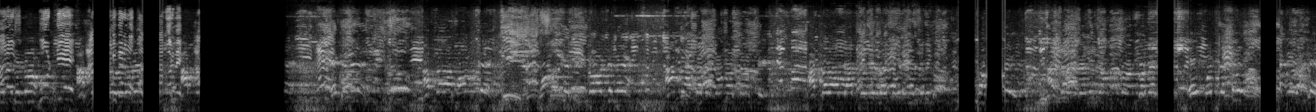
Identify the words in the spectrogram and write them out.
মানুষ ভোট দিয়ে আগামীদের মতো করবে। আপনারা মঞ্চে মঞ্চে তীর করার জন্য আমরা আপনাদের অনুরোধ জানাচ্ছি আপনারা জাতীয় নির্বাহী কমিটির নেতৃবৃন্দ আপনারা র্যালিতে অংশগ্রহণ করবেন এই প্রত্যেকটাই একই রাখে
